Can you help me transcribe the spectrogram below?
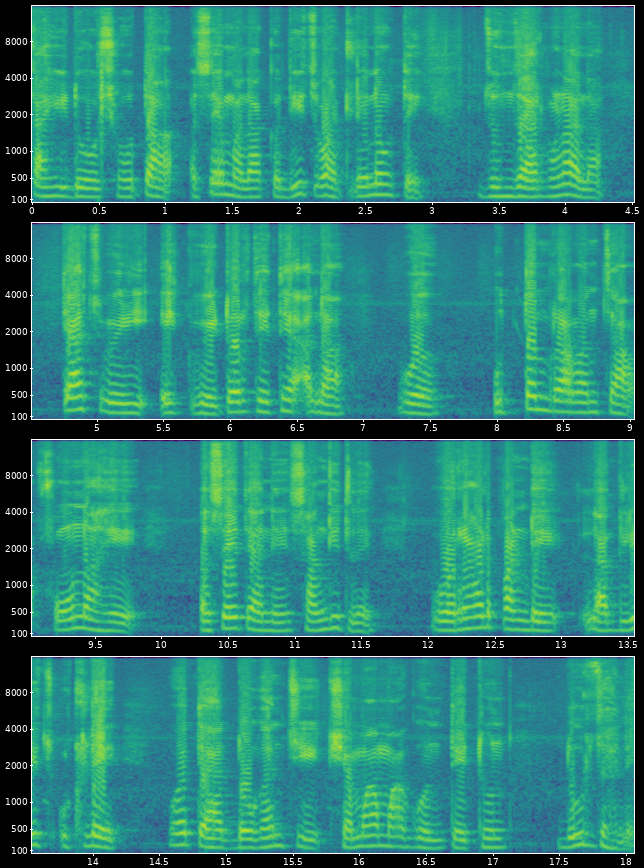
काही दोष होता असे मला कधीच वाटले नव्हते. झुंजार म्हणाला त्याचवेळी एक वेटर तेथे आला व उत्तमरावांचा फोन आहे असे त्याने सांगितले. वऱ्हाड पांडे लागलीच उठले. व त्या दोघांची क्षमा मागून तेथून दूर झाले.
